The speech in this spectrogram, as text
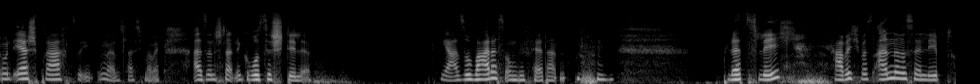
Und er sprach zu ihm, na, das lasse ich mal weg. Also entstand eine große Stille. Ja, so war das ungefähr dann. Plötzlich habe ich was anderes erlebt.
